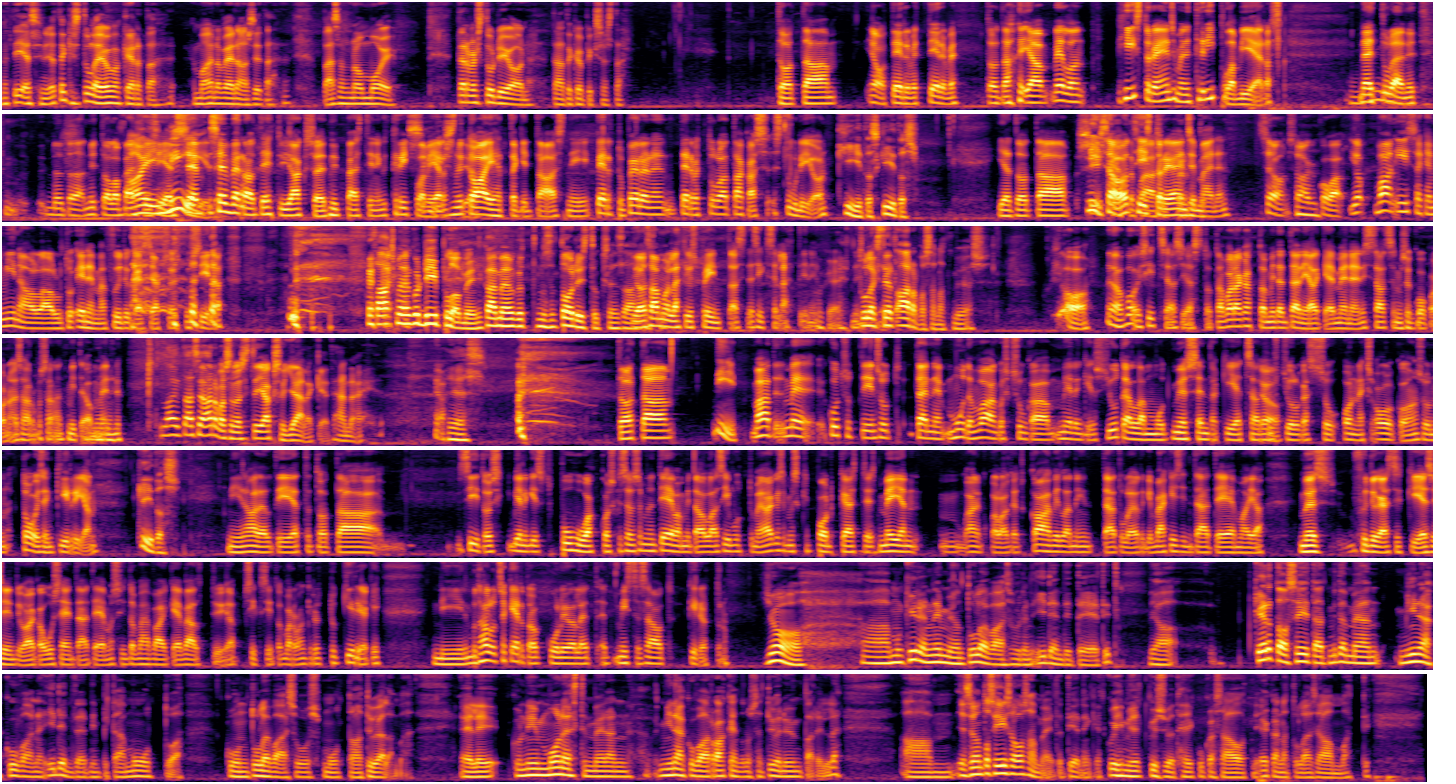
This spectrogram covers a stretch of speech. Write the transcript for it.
Mä tiesin, jotenkin se tulee joka kerta. Mä aina vedän sitä. Pääsen sanoa moi. Terve studioon täältä Köpiksestä. Tota, joo, terve, terve. Tota, ja meillä on historian ensimmäinen tripla-vieras. Näitä mm. tulee nyt, no, tota, nyt ollaan päästy Ai siihen. Niin. Sen, sen verran on tehty jakso, että nyt päästiin niinku tripla-vieras. Nyt on aihettakin taas. Niin Perttu Pölönen, tervetuloa takas studioon. Kiitos, kiitos. Ja tota, niin sä oot historian ensimmäinen. Se on, se on mm. aika kova. Jo, vaan Isak ja minä ollaan ollut enemmän Fytycast-jaksoissa kuin siinä. Saanko me jonkun diplomin? Kai me jonkun todistuksen saa. Joo, Samuel lähti sprinttaa sitä, siksi se lähti. Niin, okay. niin, Tuleeko teiltä arvosanat myös? Joo, joo voisi itse asiassa. Tota, voidaan katsoa, miten tämän jälkeen menee, niin saat semmoisen kokonaisarvosanan, että miten on no niin. mennyt. Laitetaan se arvosana sitten jakson jälkeen, tähän näin. Yes. tota, niin, mä me kutsuttiin sut tänne muuten vaan, koska sunkaan on mielenkiintoista jutella, mutta myös sen takia, että sä oot Joo. just julkaissut onneksi olkoon sun toisen kirjan. Kiitos. Niin ajateltiin, että tota, siitä olisi mielenkiintoista puhua, koska se on sellainen teema, mitä ollaan sivuttu meidän aikaisemmissakin podcasteissa. Meidän, aina kun ollaan kahvilla, niin tämä tulee jotenkin väkisin tämä teema ja myös Fytycastissakin esiintyy aika usein tämä teema. Siitä on vähän vaikea välttyä ja siksi siitä on varmaan kirjoitettu kirjakin. Niin, mutta haluatko kertoa kuulijoille, että, että mistä sä oot kirjoittanut? Joo, äh, mun kirjan nimi on Tulevaisuuden identiteetit ja kertoo siitä, että miten meidän minäkuvan ja identiteetin pitää muuttua, kun tulevaisuus muuttaa työelämää. Eli kun niin monesti meidän minäkuva on rakentunut sen työn ympärille, um, ja se on tosi iso osa meitä tietenkin, että kun ihmiset kysyvät, että hei kuka sä oot, niin ekana tulee se ammatti.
